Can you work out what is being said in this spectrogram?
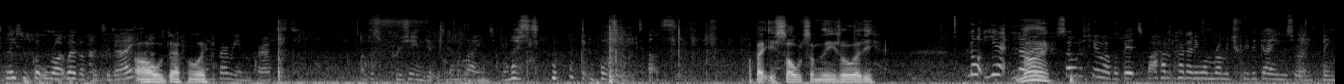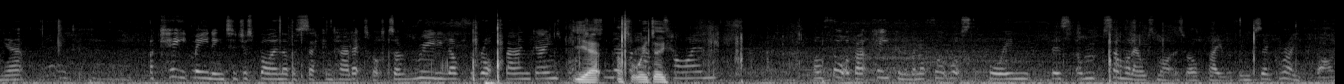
At least we've got all right weather for today. Oh, definitely. I'm very impressed. I just presumed it was going to rain, to be honest. it normally does. I bet you sold some of these already. Not yet, no. No. Sold a few other bits, but I haven't had anyone rummage through the games or anything yet. I keep meaning to just buy another second-hand Xbox because I really love the Rock Band games. Yeah, that's what we do. Time. I thought about keeping them, and I thought, what's the point? There's um, someone else might as well play with them because they're great fun.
